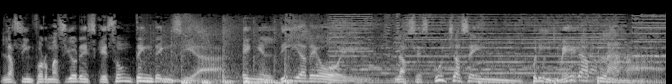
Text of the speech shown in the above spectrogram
Las informaciones que son tendencia en el día de hoy las escuchas en primera plana.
